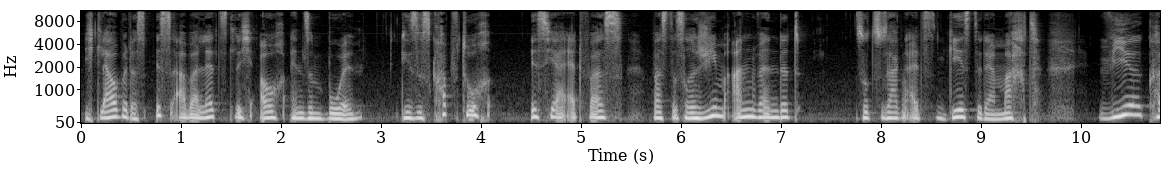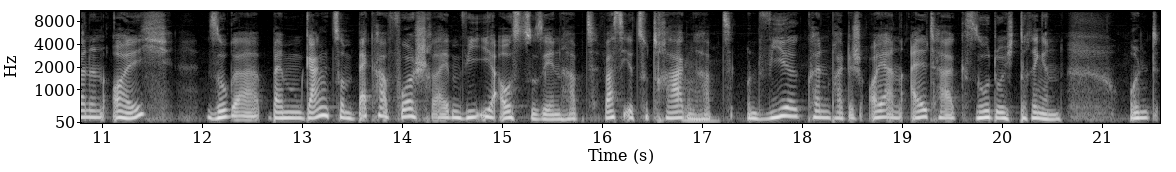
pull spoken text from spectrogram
Ich glaube, das ist aber letztlich auch ein Symbol. Dieses Kopftuch ist ja etwas, was das Regime anwendet, sozusagen als Geste der Macht. Wir können euch sogar beim Gang zum Bäcker vorschreiben, wie ihr auszusehen habt, was ihr zu tragen mhm. habt. Und wir können praktisch euren Alltag so durchdringen. Und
